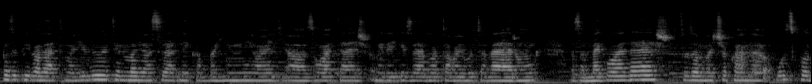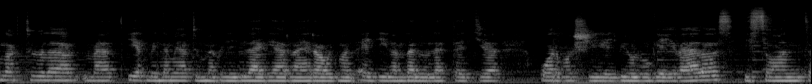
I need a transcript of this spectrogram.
pozitívan látom a jövőt, én nagyon szeretnék abba hinni, hogy az oltás, amire igazából tavaly óta várunk, az a megoldás. Tudom, hogy sokan óckodnak tőle, mert ilyet még nem éltünk meg, hogy egy világjárványra úgymond egy éven belül lett egy orvosi, egy virológiai válasz, viszont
